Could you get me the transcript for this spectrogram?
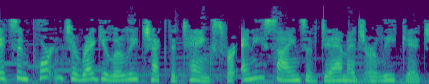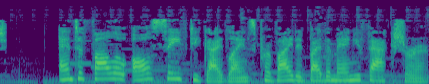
It's important to regularly check the tanks for any signs of damage or leakage, and to follow all safety guidelines provided by the manufacturer.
